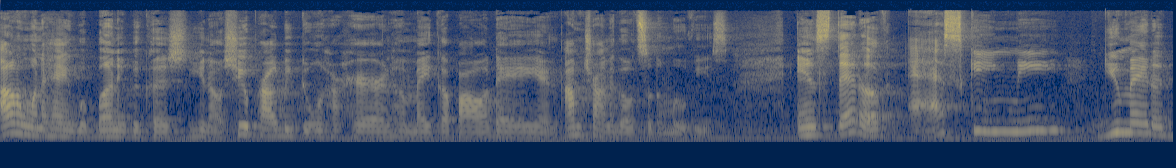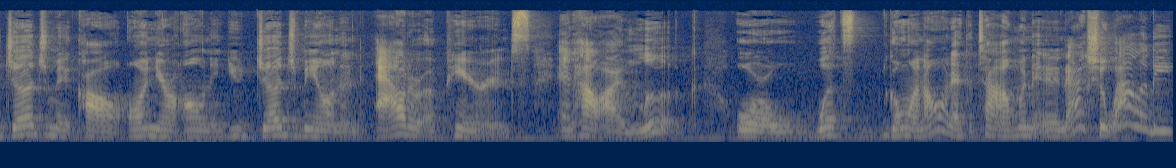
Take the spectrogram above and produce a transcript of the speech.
I don't want to hang with Bunny because, you know, she'll probably be doing her hair and her makeup all day and I'm trying to go to the movies. Instead of asking me, you made a judgment call on your own and you judge me on an outer appearance and how I look or what's going on at the time when in actuality,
